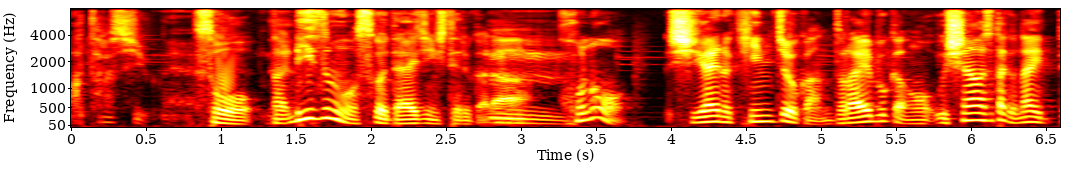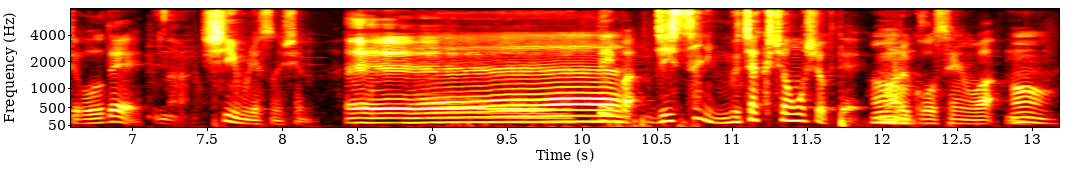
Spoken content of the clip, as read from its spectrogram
新しいよね。そう。リズムをすごい大事にしてるから、うん。この試合の緊張感ドライブ感を失わせたくないってことでシームレスにしてるの。えで、まあ、実際にむちゃくちゃ面白くて、うん。丸光戦は、うん。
